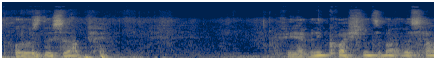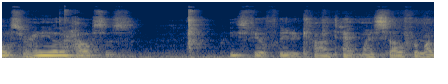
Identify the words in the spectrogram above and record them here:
close this up. If you have any questions about this house or any other houses, please feel free to contact myself or my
